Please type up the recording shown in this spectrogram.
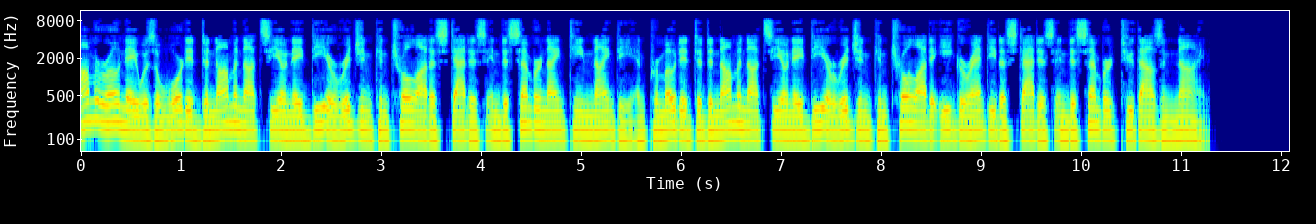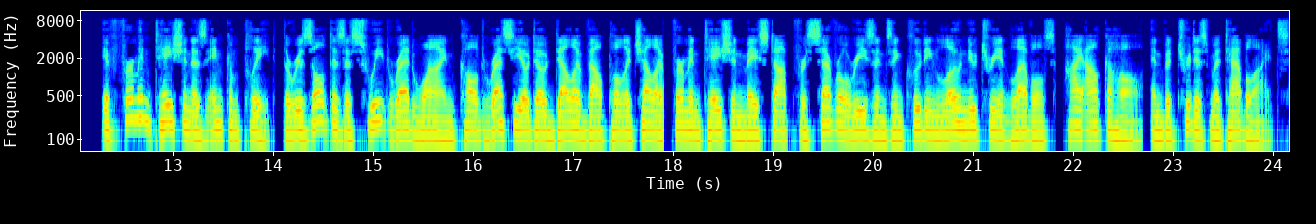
Amarone was awarded Denominazione di origine controllata status in December 1990 and promoted to Denominazione di origine controllata e garantita status in December 2009. If fermentation is incomplete, the result is a sweet red wine called Recioto della Valpolicella. Fermentation may stop for several reasons including low nutrient levels, high alcohol, and botrytis metabolites.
